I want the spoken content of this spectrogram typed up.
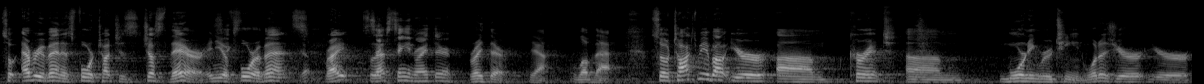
So every event is four touches just there, and you have four events, Yep. right? So that's 16 right there. right there. Yeah, love that. So talk to me about your um, current um, morning routine. What is your your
